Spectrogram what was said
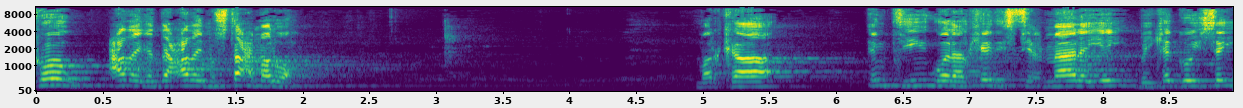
Kow cadayga de caday mustacmalu ah. Marka intii walaalkeed isticmaalayey bay ka goysay.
